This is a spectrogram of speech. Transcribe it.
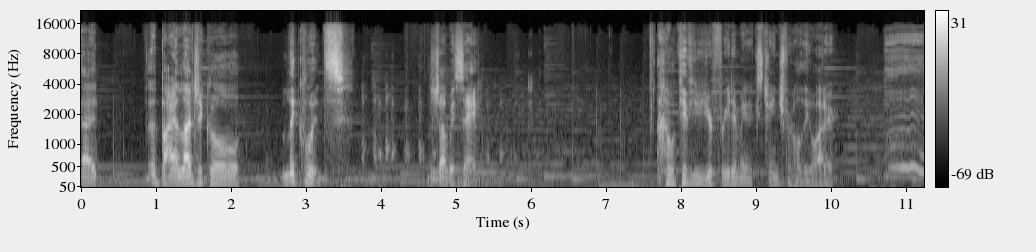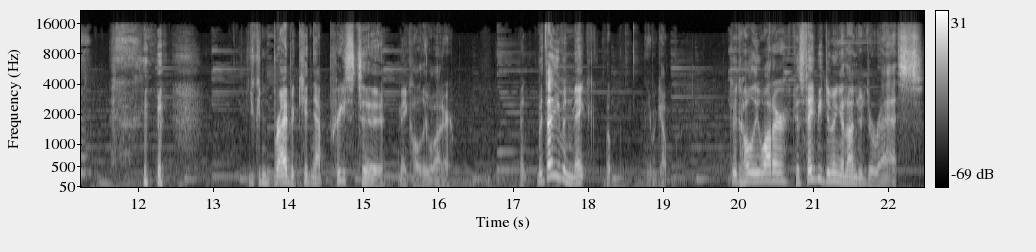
uh, biological liquids, shall we say. I will give you your freedom in exchange for holy water. you can bribe a kidnapped priest to make holy water. But would that even make... Oh, here we go. Good holy water? Because they'd be doing it under duress.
